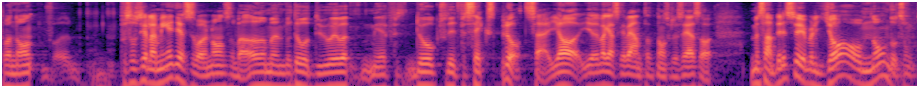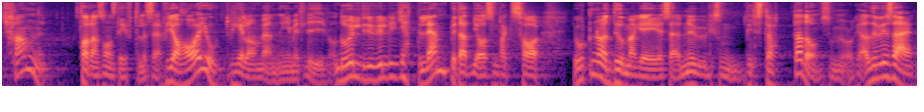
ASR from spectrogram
det var någon, på sociala medier så var det någon som bara men vadå, du har ju med, du har åkt dit för sexbrott så här. Jag, jag var ganska väntat att någon skulle säga så. Men samtidigt så är det väl jag om någon då som kan starta en sån stiftelse. För jag har gjort en hel omvändning i mitt liv. Och då är det, det är jättelämpligt att jag som faktiskt har gjort några dumma grejer så här, nu liksom vill stötta dem som orkar. Alltså det vill så här,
